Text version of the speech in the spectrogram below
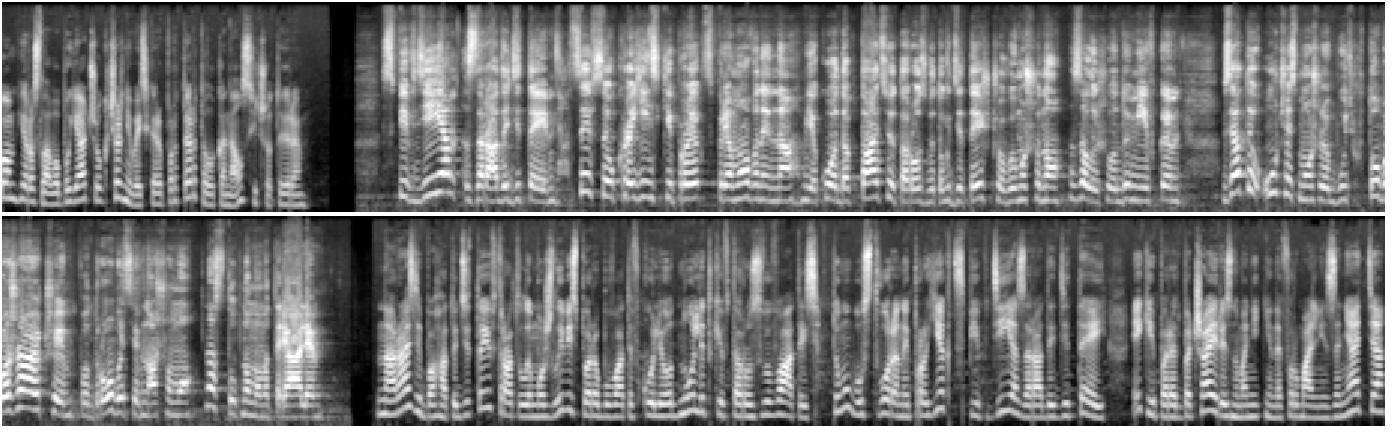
Мелешко, Ярослава Боячук, Чернівецький репортер, телеканал Сі 4 Співдія заради дітей. Цей всеукраїнський проєкт спрямований на м'яку адаптацію та розвиток дітей, що вимушено залишили домівки. Взяти участь може будь-хто бажаючий. Подробиці в нашому наступному матеріалі. Наразі багато дітей втратили можливість перебувати в колі однолітків та розвиватись. Тому був створений проєкт Співдія заради дітей, який передбачає різноманітні неформальні заняття,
